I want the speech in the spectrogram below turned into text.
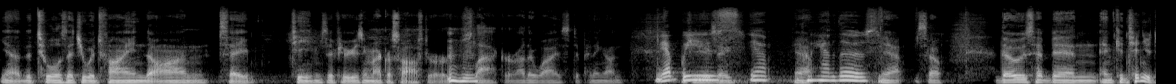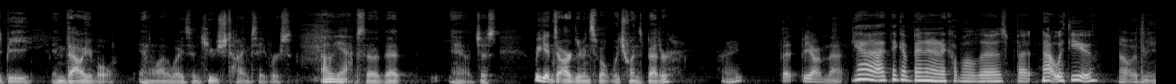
you know, the tools that you would find on, say, Teams if you're using Microsoft or mm-hmm. Slack or otherwise, depending on Yep, we use. using. Yep, Yeah. we have those. yeah. So those have been and continue to be invaluable in a lot of ways and huge time savers. Oh yeah, So that you know, just we get into arguments about which one's better, right? But beyond that, yeah. I think I've been in a couple of those, but not with you. not with me.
